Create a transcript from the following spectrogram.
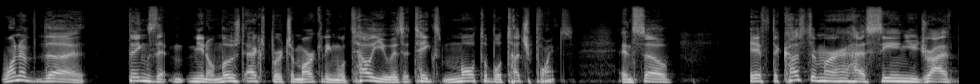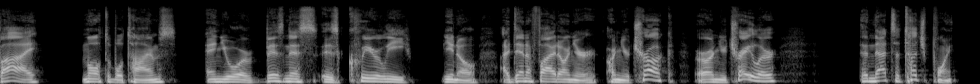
one of the things that you know most experts in marketing will tell you is it takes multiple touch points and so if the customer has seen you drive by multiple times and your business is clearly, you know, identified on your on your truck or on your trailer, then that's a touch point.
